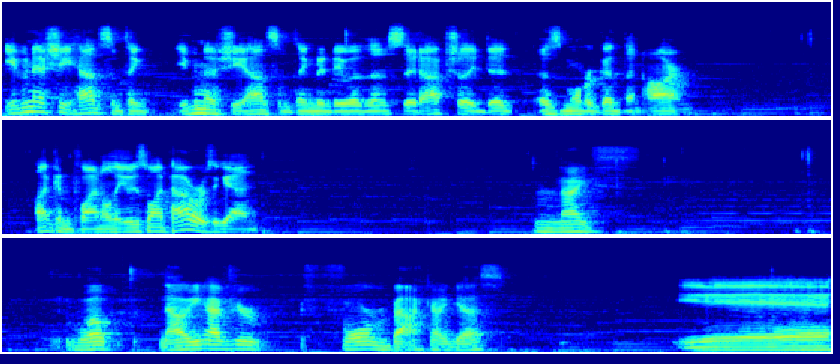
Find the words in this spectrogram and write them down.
Even if she had something, even if she had something to do with this, it actually did us more good than harm. I can finally use my powers again. Nice. Well, now you have your form back, I guess. Yeah,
